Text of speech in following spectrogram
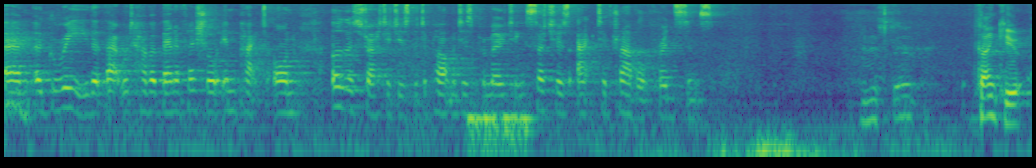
um, agree that that would have a beneficial impact on other strategies the department is promoting, such as active travel, for instance. Minister. Thank you.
